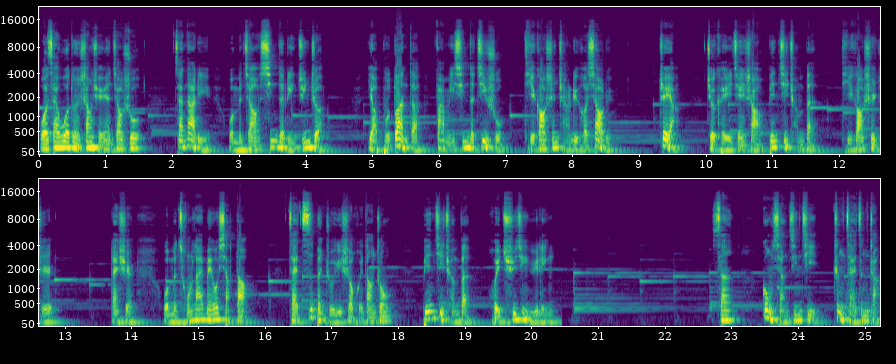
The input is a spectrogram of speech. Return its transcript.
我在沃顿商学院教书，在那里我们教新的领军者。要不断的发明新的技术，提高生产率和效率，这样就可以减少边际成本，提高市值。但是我们从来没有想到，在资本主义社会当中，边际成本会趋近于零。三，共享经济正在增长。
